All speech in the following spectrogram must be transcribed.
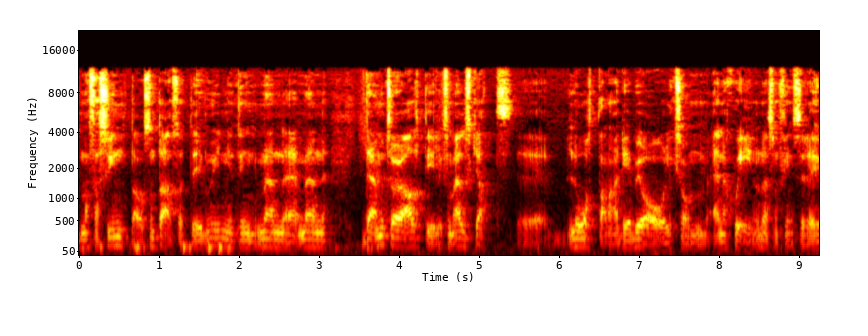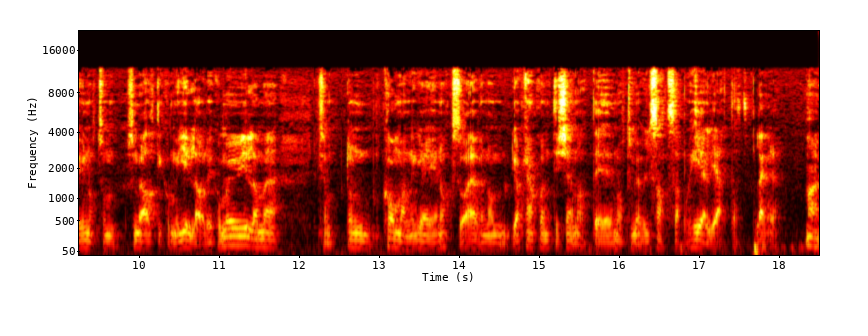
massa syntar och sånt där. Så det är ingenting. Men, eh, men däremot så har jag alltid liksom älskat eh, låtarna, DBA och liksom energin och det som finns. Så det är ju något som, som jag alltid kommer gilla och det kommer jag ju gilla med liksom, de kommande grejerna också. Även om jag kanske inte känner att det är något som jag vill satsa på helhjärtat längre. Nej.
